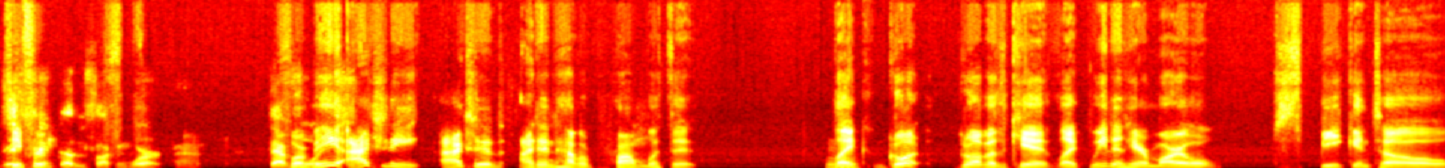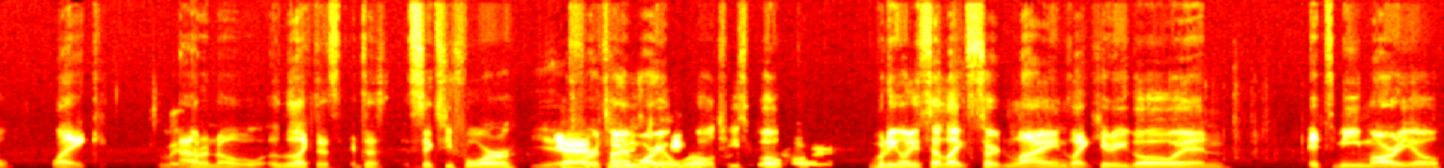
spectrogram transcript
this See, for- shit doesn't fucking work, man. That For me, actually, actually, I didn't have a problem with it. Mhm. Like, grow, grow up as a kid, like we didn't hear Mario speak until like I don't know, like the the 64 Yeah, first time Mario big World he spoke, Or- but he only said like certain lines, like "Here you go" and "It's me, Mario."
